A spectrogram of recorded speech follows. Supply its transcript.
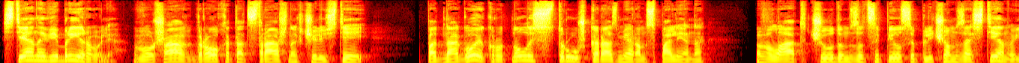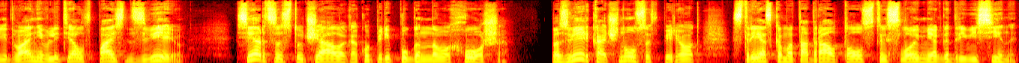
Стены вибрировали, в ушах грохот от страшных челюстей. Под ногой крутнулась стружка размером с полено. Влад чудом зацепился плечом за стену, едва не влетел в пасть зверю. Сердце стучало, как у перепуганного хоши. Зверь качнулся вперед, с треском отодрал толстый слой мегадревесины,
